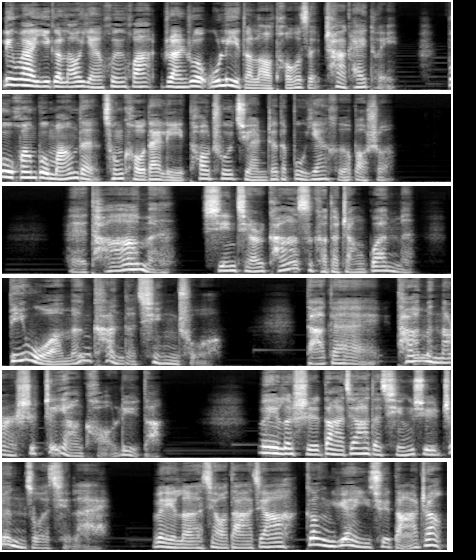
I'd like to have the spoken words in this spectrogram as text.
另外一个老眼昏花、软弱无力的老头子岔开腿。不慌不忙地从口袋里掏出卷着的布烟荷包，说：“哎，他们辛奇尔卡斯克的长官们比我们看得清楚。大概他们那儿是这样考虑的：为了使大家的情绪振作起来，为了叫大家更愿意去打仗，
